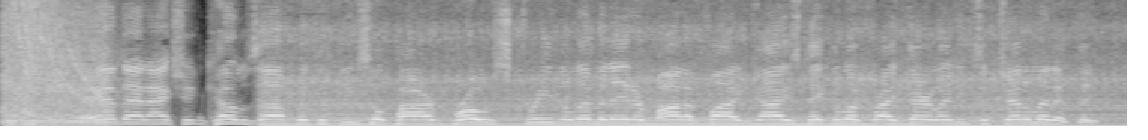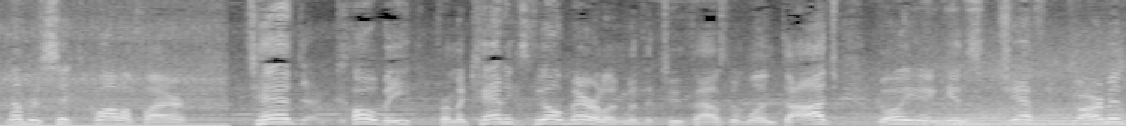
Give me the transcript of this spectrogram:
And that action comes up with the Diesel Power Pro Street Eliminator Modified. Guys, take a look right there, ladies and gentlemen, at the number six qualifier. Ted Colby from Mechanicsville, Maryland with the 2001 Dodge going against Jeff Garman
